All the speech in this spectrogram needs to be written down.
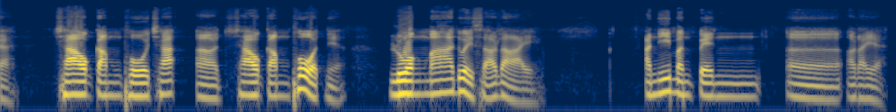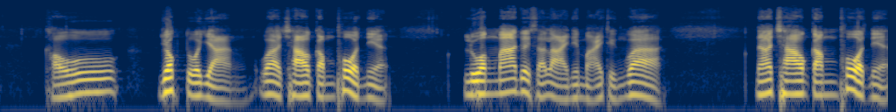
อะชาวกัมโพชะชาวกัมโพดเนี่ยลวงม้าด้วยสาหร่าย อันนี้มันเป็นอออะไรอะเขายกตัวอย่างว่าชาวกัมโพดเนี่ยลวงม้าด้วยสาหร่ายนี่หมายถึงว่านะชาวกัมโพดเนี่ย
